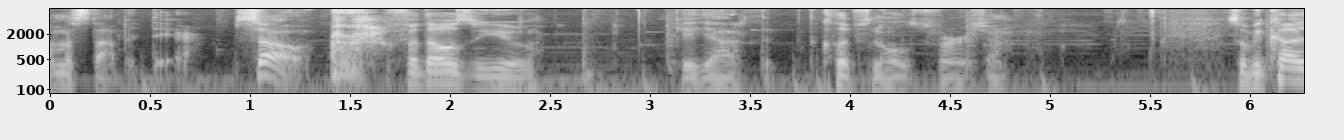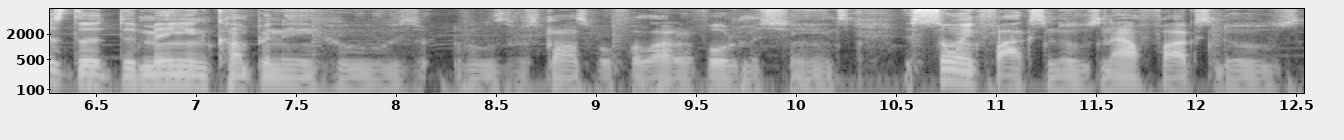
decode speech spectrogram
I'm gonna stop it there. So, for those of you, get y'all the Cliff's Notes version. So, because the Dominion company, who's who's responsible for a lot of voting machines, is suing Fox News now, Fox News,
